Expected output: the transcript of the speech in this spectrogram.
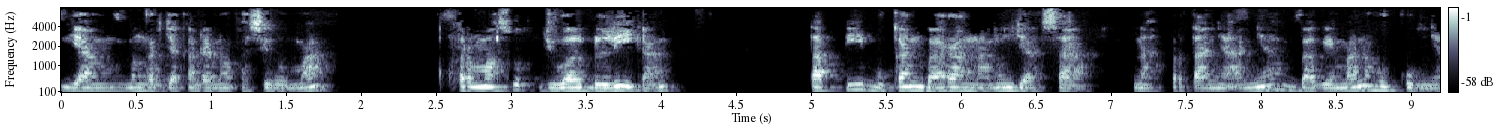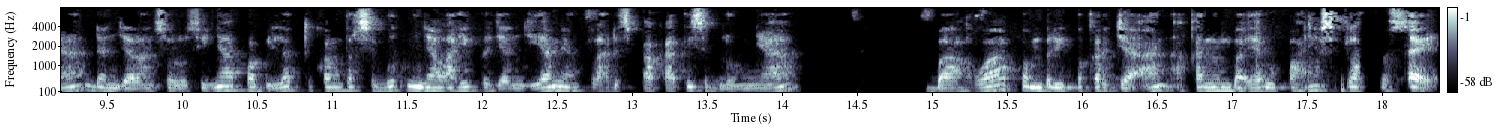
yang mengerjakan renovasi rumah termasuk jual beli kan? tapi bukan barang namun jasa. Nah, pertanyaannya bagaimana hukumnya dan jalan solusinya apabila tukang tersebut menyalahi perjanjian yang telah disepakati sebelumnya bahwa pemberi pekerjaan akan membayar upahnya setelah selesai.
